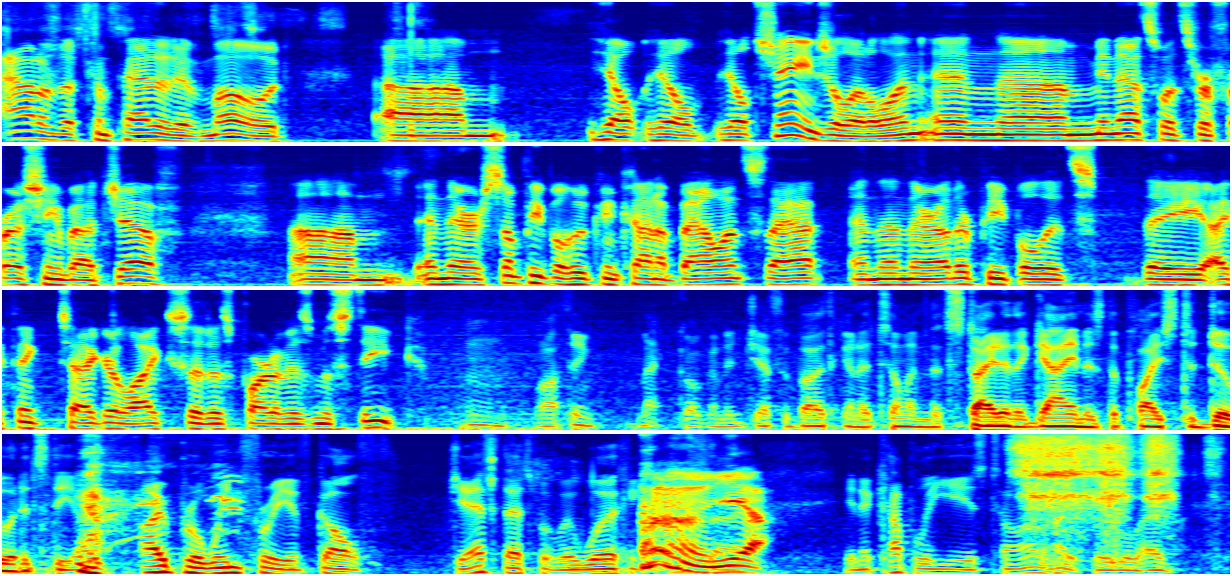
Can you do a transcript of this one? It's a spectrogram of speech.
out of the competitive mode, um, he'll he'll he'll change a little, and and um, I mean that's what's refreshing about Geoff. Um, and there are some people who can kind of balance that, and then there are other people. It's they. I think Tiger likes it as part of his mystique. Mm. Well, I think Matt Goggin and Geoff are both going to tell him that state of the game is the place to do it. It's the Oprah Winfrey of golf, Geoff. That's what we're working on. So yeah. In a couple of years' time, hopefully we'll have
